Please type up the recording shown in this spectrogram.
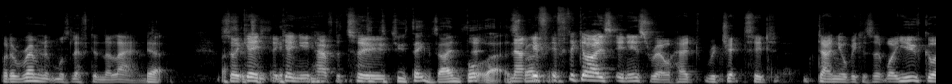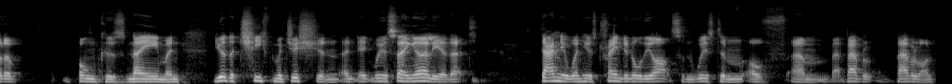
but a remnant was left in the land. Yeah. So again, again, you have the two. Two things. I hadn't thought that. Now, right. if, if the guys in Israel had rejected Daniel because of, well, you've got a bonkers name and you're the chief magician, and it- we were saying earlier that Daniel, when he was trained in all the arts and wisdom of um, Babylon,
